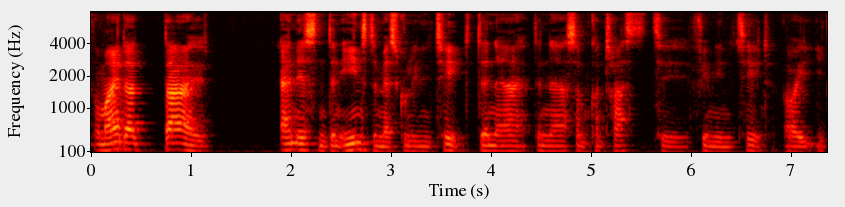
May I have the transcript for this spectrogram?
For mig, der, der øh, er næsten den eneste maskulinitet, den er, den er som kontrast til femininitet, og i, i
